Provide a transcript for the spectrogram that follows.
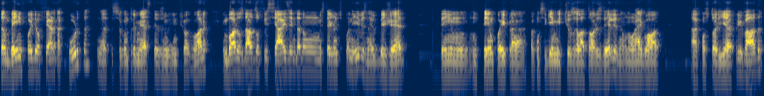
também foi de oferta curta, né, o segundo trimestre de 2021 agora, embora os dados oficiais ainda não estejam disponíveis, né, o IBGE tem um, um tempo aí para conseguir emitir os relatórios dele, não, não é igual a, a consultoria privada,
